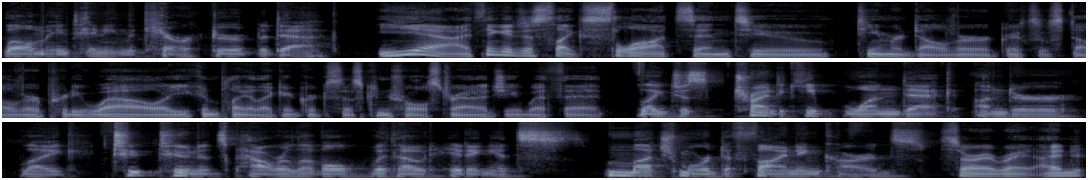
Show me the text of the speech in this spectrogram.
well maintaining the character of the deck? Yeah, I think it just like slots into Temur Delver, Grixis Delver pretty well, or you can play like a Grixis control strategy with it. Like just trying to keep one deck under like tune its power level without hitting its much more defining cards. Sorry, right. I,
